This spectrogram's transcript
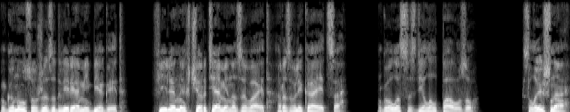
Гнус уже за дверями бегает. Филин их чертями называет, развлекается». Голос сделал паузу. «Слышно?»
